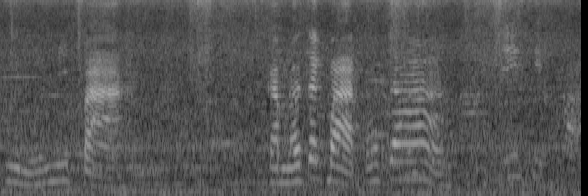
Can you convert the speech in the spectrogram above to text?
พื้นมันมีป่ากำละจักบาทนะจ้ายี่สิบค่ะ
